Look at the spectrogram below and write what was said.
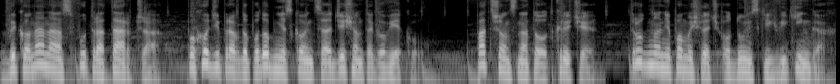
Wykonana z futra tarcza pochodzi prawdopodobnie z końca X wieku. Patrząc na to odkrycie, trudno nie pomyśleć o duńskich wikingach,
